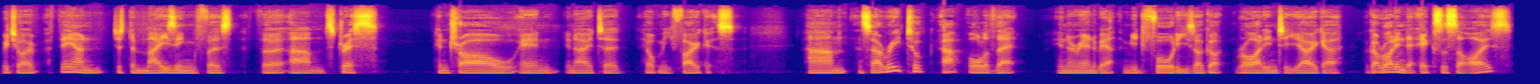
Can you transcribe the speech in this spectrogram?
which I found just amazing for for um, stress control and you know to help me focus. Um, and so I retook up all of that in around about the mid 40s. I got right into yoga. I got right into exercise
